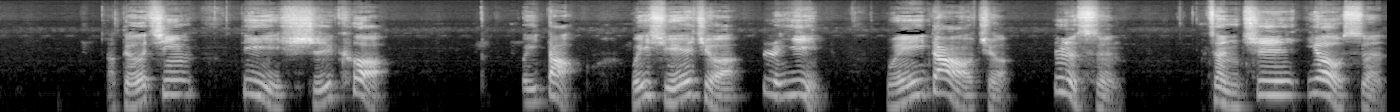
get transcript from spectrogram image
德经第十课：为道，为学者日益，为道者日损，损之又损，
